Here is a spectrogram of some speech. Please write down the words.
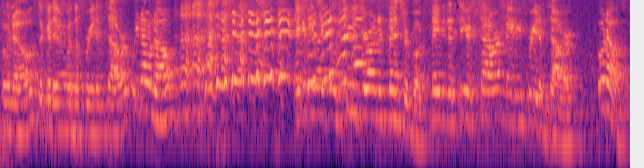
Who knows? It could end with the Freedom Tower. We don't know. it could be like those choose your own adventure books. Maybe the Sears Tower, maybe Freedom Tower. Who knows?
